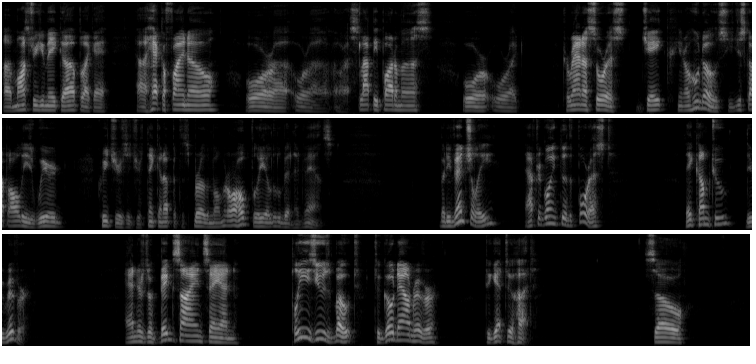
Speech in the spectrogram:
a monster you make up, like a, a Hecafino or a, or a, or a slappypotamus or or a Tyrannosaurus Jake. You know, who knows? You just got all these weird creatures that you're thinking up at the spur of the moment, or hopefully a little bit in advance. But eventually, after going through the forest, they come to the river. And there's a big sign saying, Please use boat to go down river to get to hut. So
